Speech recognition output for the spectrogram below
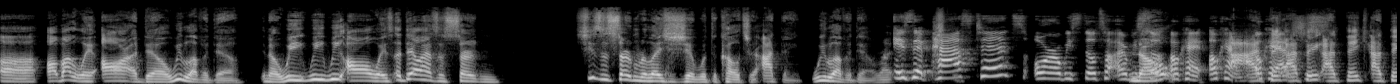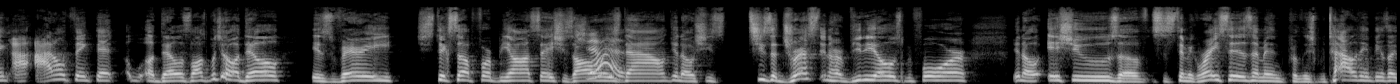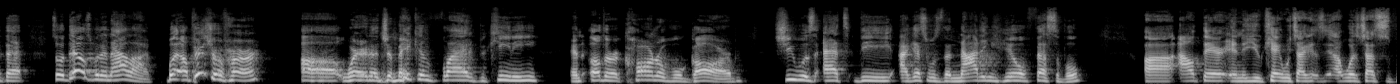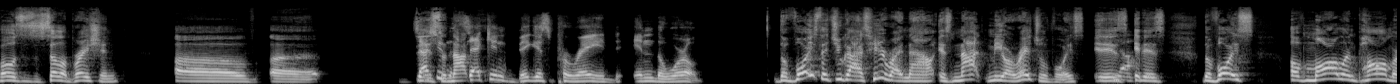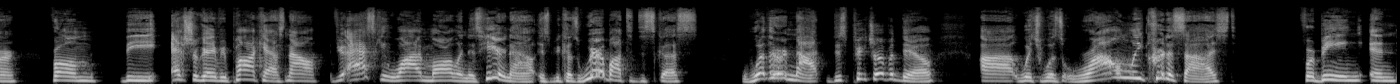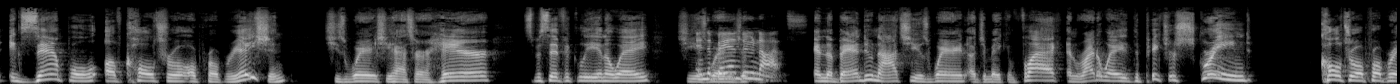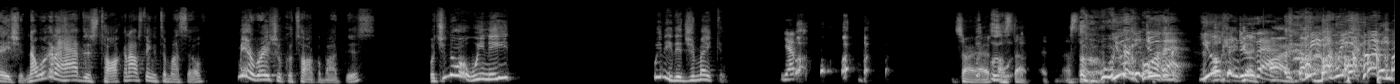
Uh, oh, by the way, our Adele. We love Adele. You know, we we we always Adele has a certain she's a certain relationship with the culture. I think we love Adele, right? Is it past tense or are we still talking? No. Still, okay. Okay. I okay. think, I think, just- I think, I think, I, I don't think that Adele is lost, but you know, Adele is very, she sticks up for Beyonce. She's always does. down. You know, she's, she's addressed in her videos before, you know, issues of systemic racism and police brutality and things like that. So Adele's been an ally, but a picture of her, uh, wearing a Jamaican flag bikini and other carnival garb. She was at the, I guess it was the Notting Hill Festival uh, out there in the UK, which I guess, which I suppose is a celebration of uh, It's actually the not- second biggest parade in the world. the voice that you guys hear right now is not me or Rachel's voice. It is No. it is the voice of Marlon Palmer from the Extra Gravy podcast. Now, if you're asking why Marlon is here now, is because we're about to discuss whether or not this picture of Adele, uh, which was roundly criticized for being an example of cultural appropriation. She's wearing, she has her hair specifically in a way. She is in the Bantu Ja- knots. and the Bantu not. She is wearing a Jamaican flag, and right away the picture screamed cultural appropriation. Now we're gonna have this talk, and I was thinking to myself, me and Rachel could talk about this, but you know what we need? We need a Jamaican. Yep. Sorry, I, I'll stop. I'll stop. You can do that. You Okay, can do good. that. All We- we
